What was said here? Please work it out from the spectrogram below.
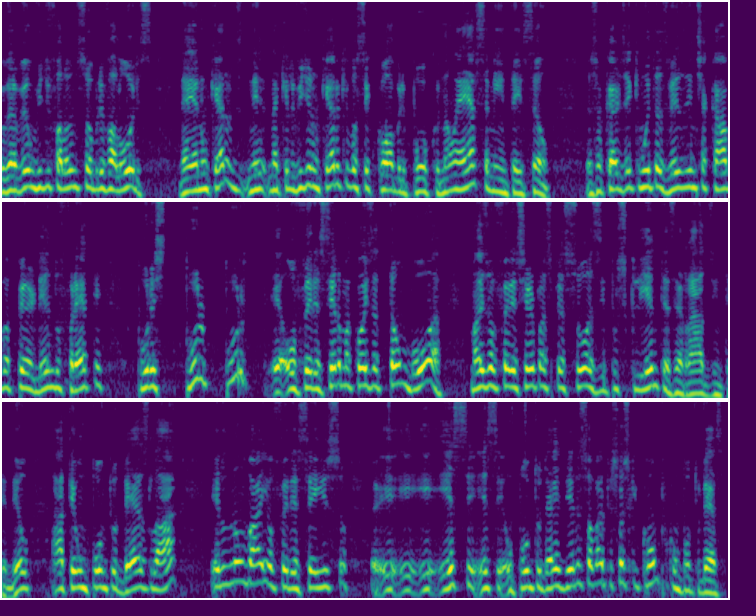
Eu gravei um vídeo falando sobre valores, né? Eu não quero, naquele vídeo eu não quero que você cobre pouco, não é essa a minha intenção. Eu só quero dizer que muitas vezes a gente acaba perdendo frete por, por, por é, oferecer uma coisa tão boa, mas oferecer para as pessoas e para os clientes errados, entendeu? Ah, tem um ponto 10 lá, ele não vai oferecer isso, esse, esse, o ponto 10 dele só vai pessoas que compram com ponto 10.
